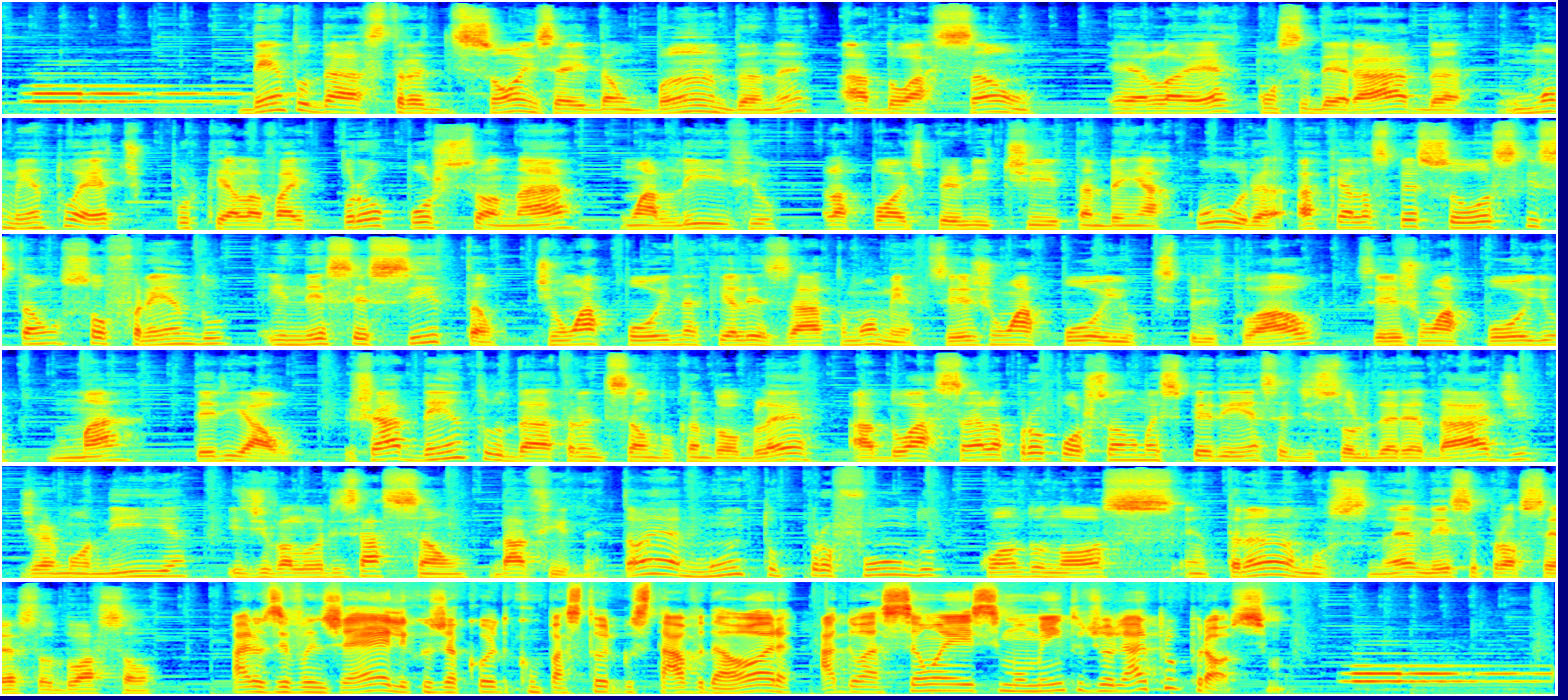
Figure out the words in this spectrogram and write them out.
Dentro das tradições aí da Umbanda, né, a doação ela é considerada um momento ético, porque ela vai proporcionar um alívio, ela pode permitir também a cura àquelas pessoas que estão sofrendo e necessitam de um apoio naquele exato momento, seja um apoio espiritual, seja um apoio material. Já dentro da tradição do candomblé, a doação ela proporciona uma experiência de solidariedade, de harmonia e de valorização da vida. Então é muito profundo quando nós entramos né, nesse processo da doação. Para os evangélicos, de acordo com o pastor Gustavo da Hora, a doação é esse momento de olhar para o próximo.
